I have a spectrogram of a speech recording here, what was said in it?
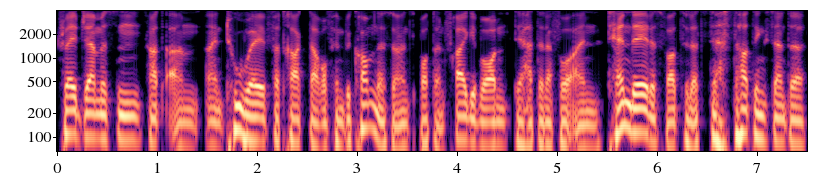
Trey Jamison hat an einen Two-Way-Vertrag daraufhin bekommen. Da ist er ein Spot dann frei geworden. Der hatte davor einen 10-Day. Das war zuletzt der Starting Center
